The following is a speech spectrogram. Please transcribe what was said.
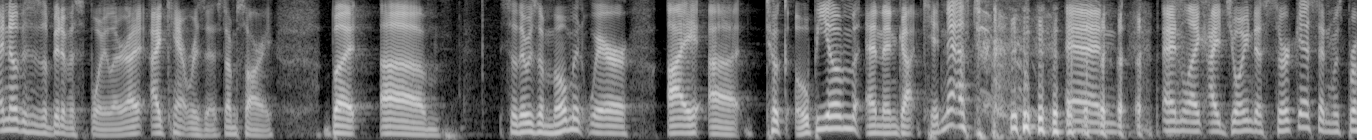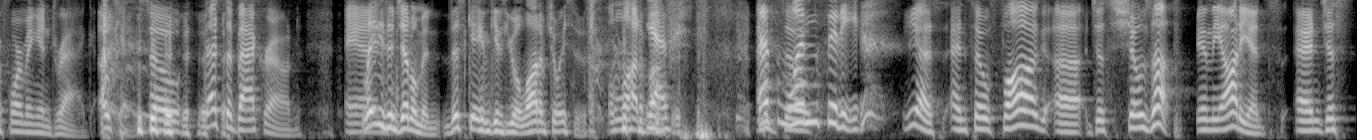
I know this is a bit of a spoiler. I I can't resist. I'm sorry. But um so there was a moment where I uh, took opium and then got kidnapped, and and like I joined a circus and was performing in drag. Okay, so that's the background. And Ladies and gentlemen, this game gives you a lot of choices. a lot of Yes. options. That's so- one city. Yes, and so Fogg uh, just shows up in the audience and just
